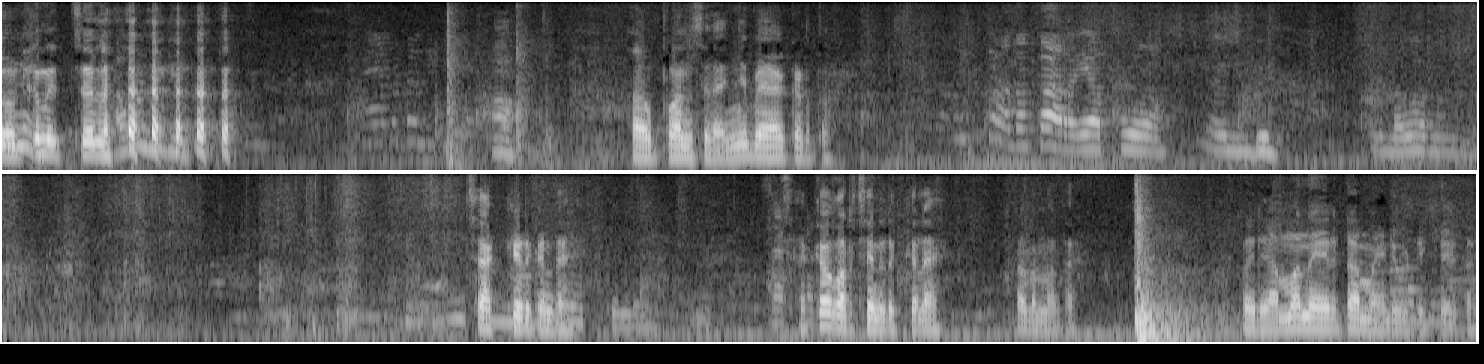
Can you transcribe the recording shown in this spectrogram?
നമുക്ക് നിച്ചല്ല? ആ ഇപ്പൊ മനസ്സിലായി. ഇനി ബാഗ് എടുത്തോ? അതൊക്കെ അറിയാപ്പോ എന്ത്? ചക്ക എടുക്കണ്ടേ. ചക്ക. കുറച്ച് എടുക്കല്ലേ നടന്നോട്ടെ. വരും അമ്മ നേരിട്ട് അമ്മേന്റെ വീട്ടിലേക്ക് കേട്ടോ.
